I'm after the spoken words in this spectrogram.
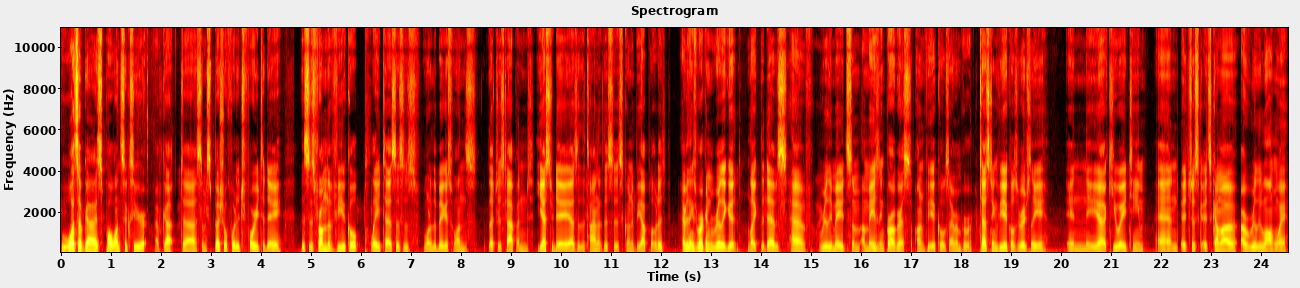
What's up guys, Paul16 here. I've got uh, some special footage for you today. This is from the vehicle playtest. This is one of the biggest ones that just happened yesterday as of the time that this is going to be uploaded. Everything's working really good. Like the devs have really made some amazing progress on vehicles. I remember testing vehicles originally in the uh, QA team and it's just it's come a, a really long way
